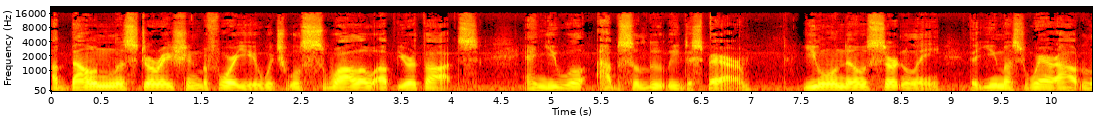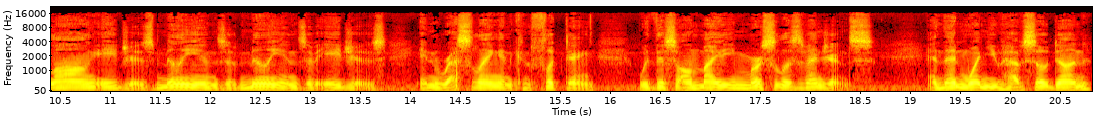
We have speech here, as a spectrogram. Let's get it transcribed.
a boundless duration before you, which will swallow up your thoughts, and you will absolutely despair. You will know certainly that you must wear out long ages, millions of millions of ages, in wrestling and conflicting with this almighty merciless vengeance. And then, when you have so done,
